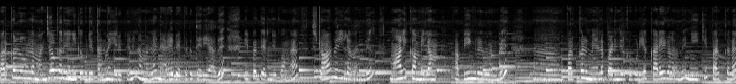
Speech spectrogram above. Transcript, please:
பற்களில் உள்ள மஞ்சள் கரையை நீக்கக்கூடிய தன்மை இருக்குன்னு நம்மள நிறைய பேர்த்துக்கு தெரியாது. இப்போ தெரிஞ்சுக்கோங்க. ஸ்ட்ராபெரியில் வந்து மாலிக் அமிலம் அப்படிங்கிறது வந்து பற்கள் மேலே படிஞ்சிருக்கக்கூடிய கரைகளை வந்து நீக்கி பற்களை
